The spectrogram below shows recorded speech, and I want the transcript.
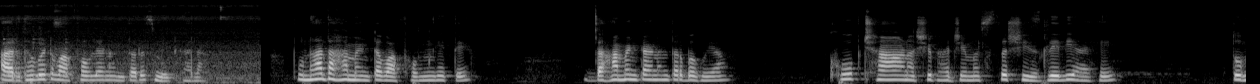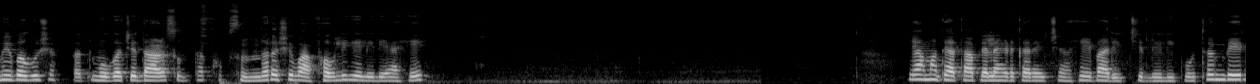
अर्धवट वाफवल्यानंतरच मीठ घाला. पुन्हा दहा मिनटं वाफवून घेते. दहा मिनटानंतर बघूया. खूप छान अशी भाजी मस्त शिजलेली आहे. तुम्ही बघू शकतात मुगाची डाळसुद्धा खूप सुंदर अशी वाफवली गेलेली आहे. यामध्ये आता आपल्याला ॲड करायचे आहे बारीक चिरलेली कोथिंबीर.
